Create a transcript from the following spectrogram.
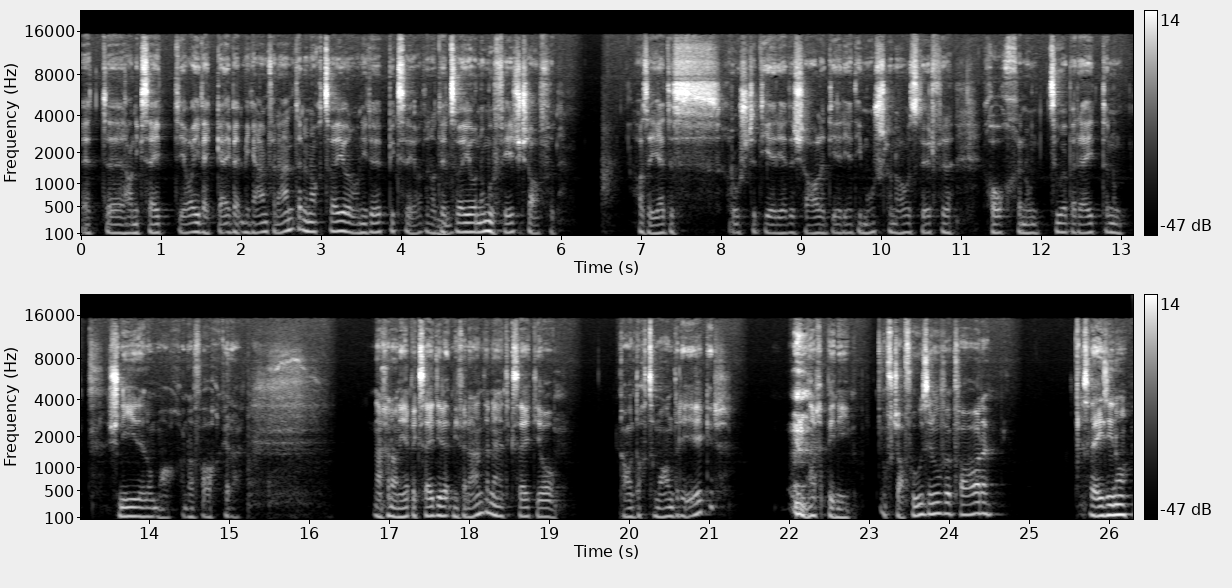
hat, äh, habe ich gesagt, ja, ich will, mich gerne verändern nach zwei Jahren, als ich dort war. Oder? Und mhm. zwei Jahre nur auf Fisch gearbeitet. Also jedes Krustentier, jedes Schalentier, jede Muschel, alles dürfen kochen und zubereiten und schneiden und machen, auf fachgerecht. Nachher habe ich eben gesagt, ich will mich verändern. Dann hat er gesagt, ja, geh doch zum anderen Jäger. Dann bin ich auf Schaffhausen hochgefahren. Das weiss ich noch.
